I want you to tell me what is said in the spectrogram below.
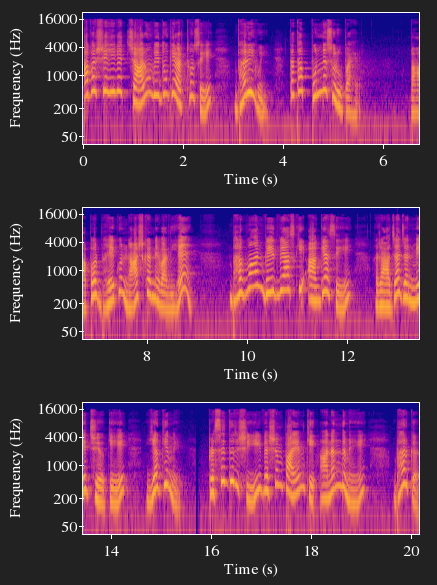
अवश्य ही वे चारों वेदों के अर्थों से भरी हुई तथा पुण्य स्वरूपा है। पाप और भय को नाश करने वाली है। भगवान वेदव्यास की आज्ञा से राजा जन्मेजय के यज्ञ में प्रसिद्ध ऋषि वैशंपायन के आनंद में भरकर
